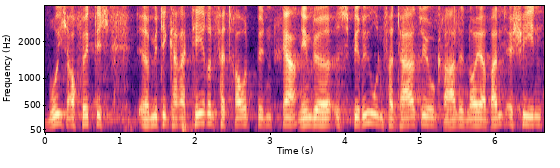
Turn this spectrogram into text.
wo ich auch wirklich äh, mit den Charakteren vertraut bin. Ja. Nehmen wir Spirou und Fantasio, gerade neuer Band erschienen.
